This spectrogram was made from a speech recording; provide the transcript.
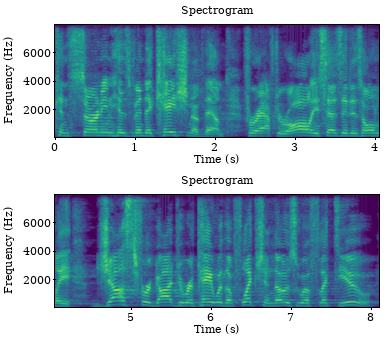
concerning his vindication of them. For after all, he says it is only just for God to repay with affliction those who afflict you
